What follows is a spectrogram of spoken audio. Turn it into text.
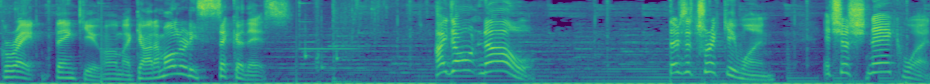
Great, thank you. Oh my god, I'm already sick of this. I don't know. There's a tricky one. It's a snake one.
